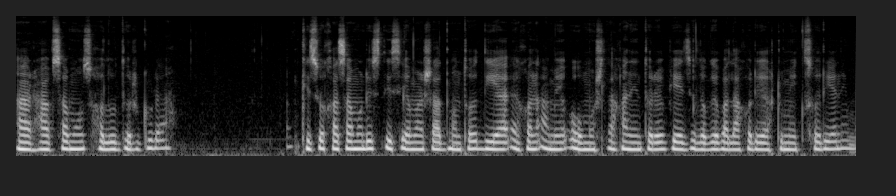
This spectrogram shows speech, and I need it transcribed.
আর হাফ চামচ হলুদের গুঁড়া। কিছু কাঁচামরিচ দিছি আমার স্বাদ মতো, দিয়া এখন আমি ও মশলা খানি তরে পেঁয়াজের লগে বালা করে একটু মিক্স করিয়া নিব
